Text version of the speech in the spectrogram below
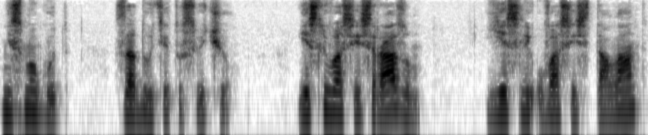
не смогут задуть эту свечу. Если у вас есть разум, если у вас есть талант,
